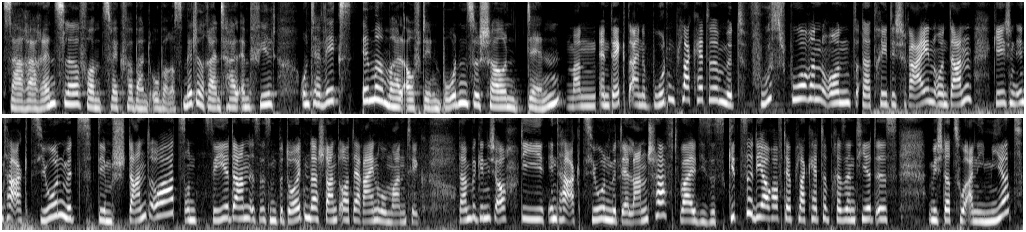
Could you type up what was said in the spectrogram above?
Sarah Renzler vom Zweckverband Oberes Mittelrheintal empfiehlt, unterwegs immer mal auf den Boden zu schauen, denn man entdeckt eine Bodenplakette mit Fußspuren und da trete ich rein und dann gehe ich in Interaktion mit dem Standort und sehe dann, es ist ein bedeutender Standort der Rheinruhr Rheinromantik. Dann beginne ich auch die Interaktion mit der Landschaft, weil diese Skizze, die auch auf der Plakette präsentiert ist, mich dazu animiert.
